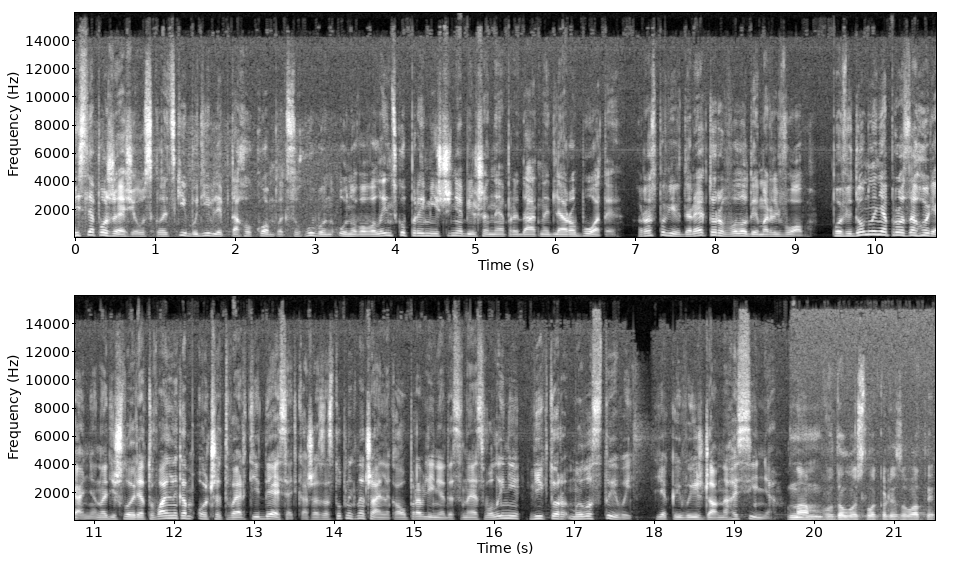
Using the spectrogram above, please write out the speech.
Після пожежі у складській будівлі птахокомплексу Губин у Нововолинську приміщення більше не придатне для роботи, розповів директор Володимир Львов. Повідомлення про загоряння надійшло рятувальникам о 4.10, каже заступник начальника управління ДСНС Волині Віктор Милостивий, який виїжджав на гасіння. Нам вдалося локалізувати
